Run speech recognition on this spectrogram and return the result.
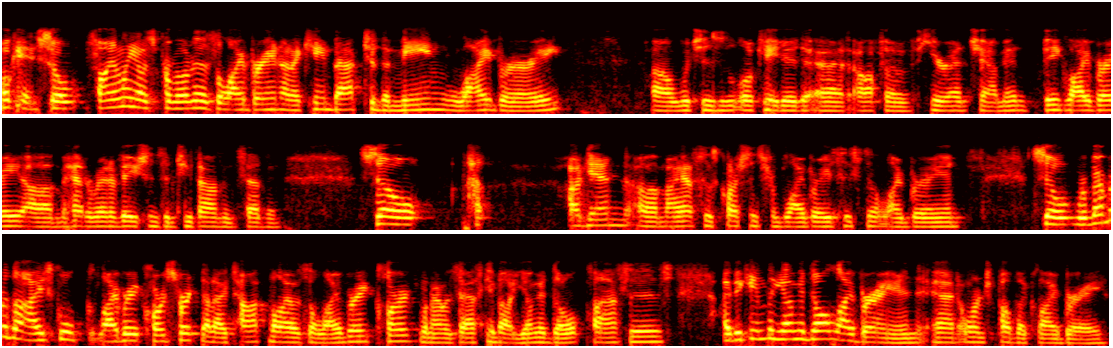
Okay, so finally I was promoted as a librarian and I came back to the main library. Uh, which is located at off of here at Chapman. Big library, um, had renovations in 2007. So again, um, I asked those questions from library assistant, librarian. So remember the high school library coursework that I taught while I was a library clerk when I was asking about young adult classes? I became the young adult librarian at Orange Public Library.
